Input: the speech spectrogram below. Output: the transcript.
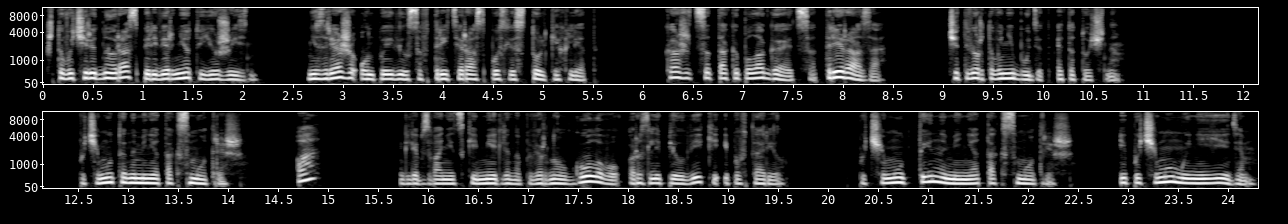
что в очередной раз перевернет ее жизнь. Не зря же он появился в третий раз после стольких лет. Кажется, так и полагается. Три раза. Четвертого не будет, это точно. «Почему ты на меня так смотришь?» «А?» Глеб Звоницкий медленно повернул голову, разлепил веки и повторил. «Почему ты на меня так смотришь?» И почему мы не едем?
